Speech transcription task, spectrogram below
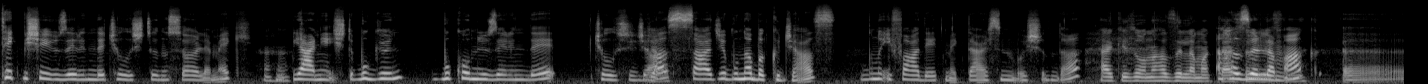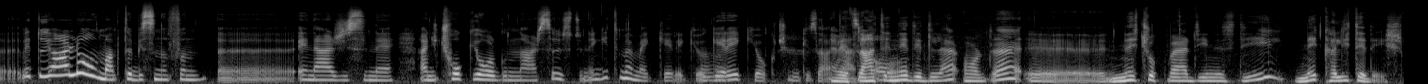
tek bir şey üzerinde çalıştığını söylemek. hı. Yani işte bugün bu konu üzerinde çalışacağız. Çalışacağız. Sadece buna bakacağız. bunu ifade etmek dersin başında. Herkesi ona hazırlamak. Hazırlamak. Ve duyarlı olmak tabii sınıfın e, enerjisine. Hani çok yorgunlarsa üstüne gitmemek gerekiyor. Hı. Gerek yok çünkü zaten. Evet zaten o... ne dediler orada e, ne çok verdiğiniz değil ne kalitede iş,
